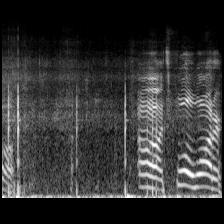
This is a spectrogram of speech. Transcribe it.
Oh, oh it's full of water.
